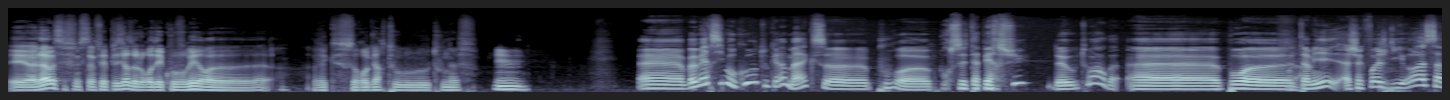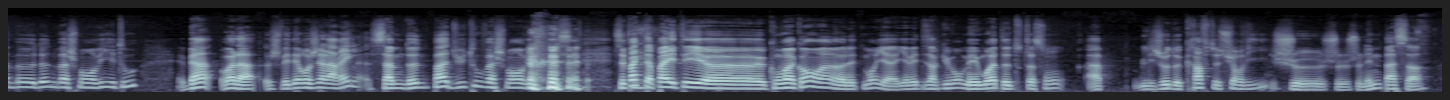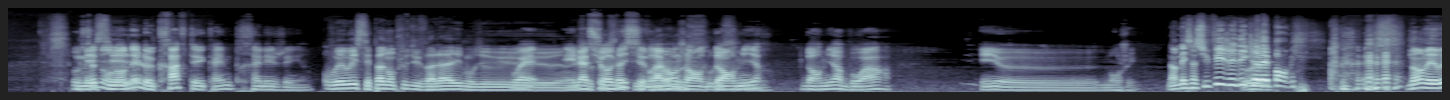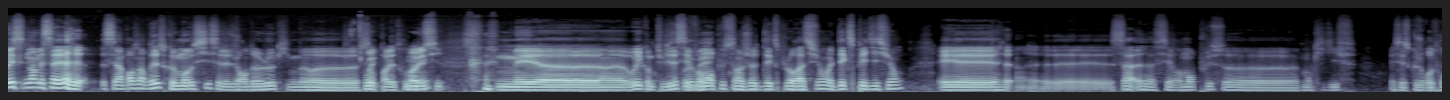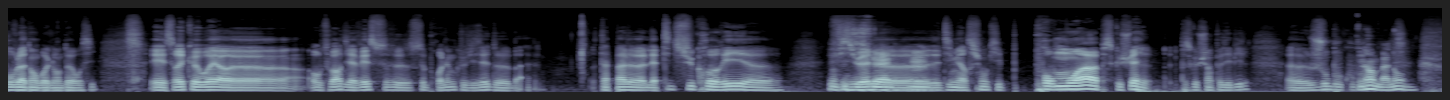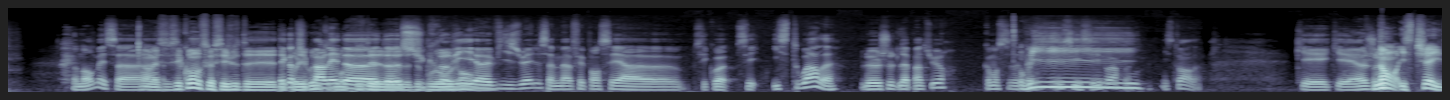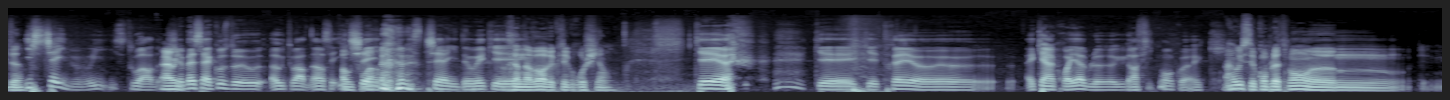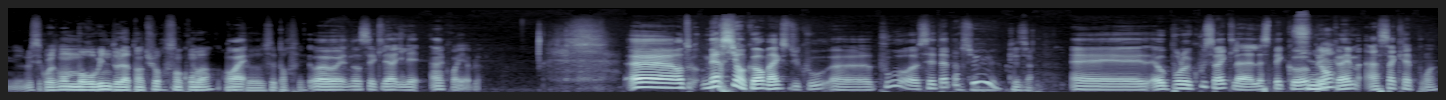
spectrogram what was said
Et euh, là, ouais, ça, me fait plaisir de le redécouvrir euh, avec ce regard tout, tout neuf. Hmm. Euh, bah merci beaucoup en tout cas, Max, euh, pour, euh, pour cet aperçu de Outward. Euh, pour euh, Voilà. terminer, à chaque fois je dis oh ça me donne vachement envie et tout. Eh bien voilà, je vais déroger à la règle, ça me donne pas du tout vachement envie. C'est- pas que t'as pas été euh, convaincant, hein, honnêtement, il y, avait des arguments, mais moi de toute façon, à- les jeux de craft survie, je, je, je n'aime pas ça. Au Mais stade où on en est, le craft est quand même très léger. hein. Oui, oui, c'est pas non plus du Valheim ou du. Ouais, des et la survie, c'est vraiment me genre dormir, dormir, boire et euh, manger. Non mais ça suffit, j'ai dit que Ouais. j'avais pas envie. Non mais oui, c'est- non mais c'est c'est important à préciser parce que moi aussi c'est le genre de jeu qui me euh, sort Oui, par les trous. Moi nez. aussi. Mais euh, oui, comme tu disais, c'est Oui, vraiment mais- plus un jeu d'exploration et d'expédition et euh, ça c'est vraiment plus euh, mon kiff. Et c'est ce que je retrouve là dans Wildlander aussi. Et c'est vrai que ouais, euh, Outward, il y avait ce, ce problème que je disais de bah, t'as pas le- la petite sucrerie euh, visuelle Visuelle, euh, mm. d'immersion qui pour moi parce que je suis parce que je suis un peu débile joue beaucoup. Non, bah non. Non, non mais ça... Non, mais c'est con parce que c'est juste des, des sais, quand tu parlais de, de de, sucrerie euh, visuelle, ça m'a fait penser à. euh, c'est quoi? C'est Eastward Le jeu de la peinture? Comment ça s'appelle? Oui. Eastward. Qui est, qui est un jeu. Non, Eastshade. Eastshade, oui, Eastward. Ah oui. pas, c'est à cause de Outward. Non, c'est. Eastshade. Eastshade, ouais, qui est, Rien à voir avec les gros chiens. qui est, euh, qui est, qui est très. euh, qui est incroyable euh, graphiquement, quoi. Qui- Ah oui, c'est complètement, euh, c'est complètement Morrowind de la peinture sans combat. euh, c'est parfait. Ouais, ouais, non, c'est clair, il est incroyable. Euh, en tout cas, merci encore, Max, du coup, euh, pour cet aperçu. Plaisir. Et, euh, pour le coup, c'est vrai que la- l'aspect coop Sinon- est quand même un sacré point.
